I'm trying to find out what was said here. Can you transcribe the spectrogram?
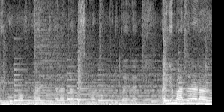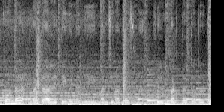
ಹೆಂಗೂ ಕಾಫಿ ಮಾಡಿ ಅಂತ ಬಿಸಿ ಮಾಡ್ಕೊಂಡು ಕುಡಿತಾ ಇದೆ ಹಾಗೆ ಮಾತಾಡೋಣ ಅಂದ್ಕೊಂಡೆ ಬಟ್ ಅಲ್ಲಿ ಟಿ ವಿನಲ್ಲಿ ಮಂಜುನಾಥ ಫಿಲ್ಮ್ ಬರ್ತಾಯಿತ್ತು ಅದ್ರದ್ದು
